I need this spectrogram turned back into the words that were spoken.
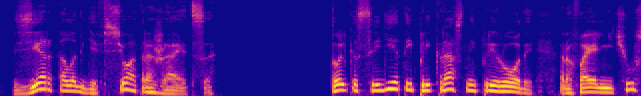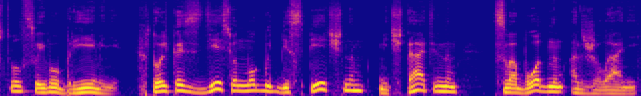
— зеркало, где все отражается. Только среди этой прекрасной природы Рафаэль не чувствовал своего бремени. Только здесь он мог быть беспечным, мечтательным, свободным от желаний.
